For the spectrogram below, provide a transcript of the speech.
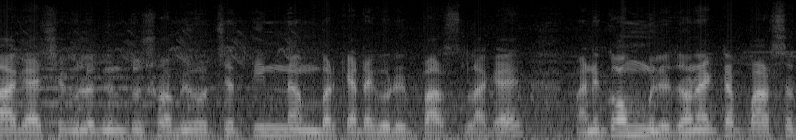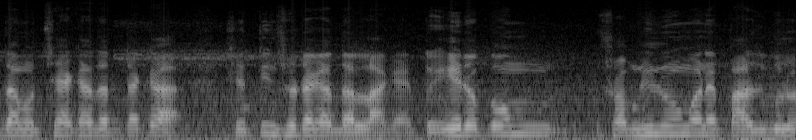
লাগায়, সেগুলো কিন্তু সবই হচ্ছে তিন নাম্বার ক্যাটাগরির পার্স লাগায়। মানে কম মূল্যে। যখন একটা পার্সের দাম হচ্ছে এক হাজার টাকা, সে তিনশো টাকা দাম লাগায়। তো এরকম সব নিম্নমানের পার্সগুলো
